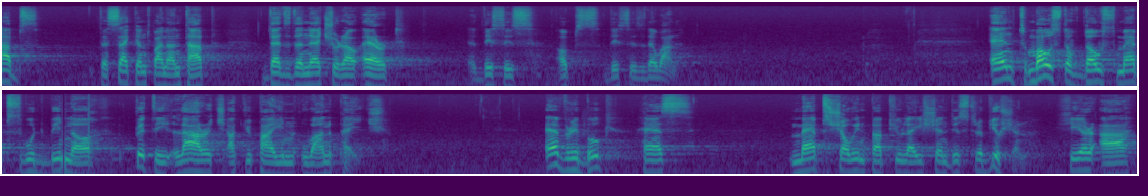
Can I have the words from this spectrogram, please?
Hubs. The second one on top, that's the natural earth. This is, oops, this is the one. And most of those maps would be no, pretty large, occupying one page. Every book has maps showing population distribution. Here are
